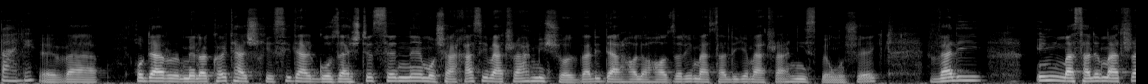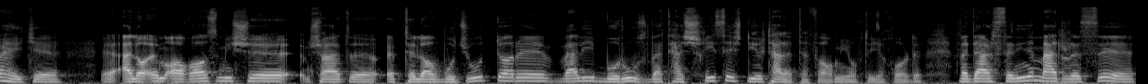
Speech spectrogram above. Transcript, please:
بله. و خب در ملاک های تشخیصی در گذشته سن مشخصی مطرح می‌شد ولی در حال حاضر این مسئله دیگه مطرح نیست به اون شکل. ولی این مسئله مطرحه که علائم آغاز میشه شاید ابتلا وجود داره ولی بروز و تشخیصش دیرتر اتفاق میفته یه خورده. و در سنین مدرسه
